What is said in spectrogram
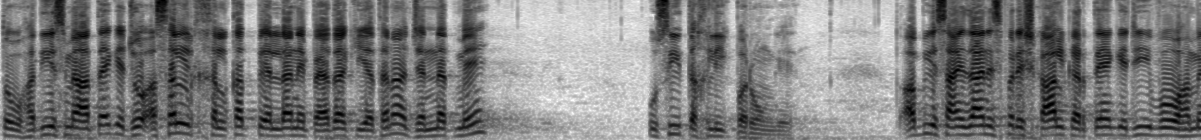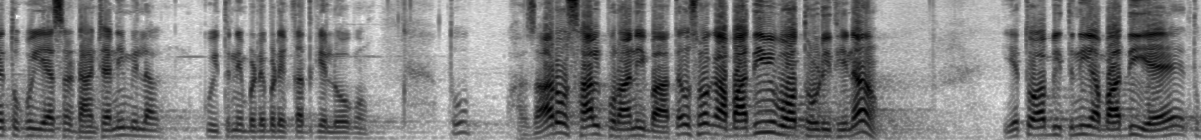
تو حدیث میں آتا ہے کہ جو اصل خلقت پہ اللہ نے پیدا کیا تھا نا جنت میں، اسی تخلیق پر ہوں گے۔ تو اب یہ سائنسدان اس پر اشکال کرتے ہیں کہ جی وہ ہمیں تو کوئی ایسا ڈھانچہ نہیں ملا، کوئی اتنے بڑے بڑے قد کے لوگ ہوں۔ تو ہزاروں سال پرانی بات ہے، اس وقت آبادی بھی بہت تھوڑی تھی نا۔ یہ تو اب اتنی آبادی ہے، تو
